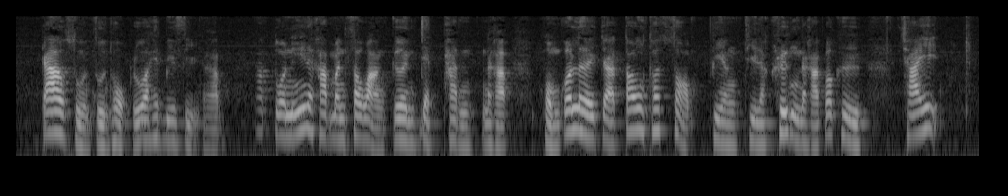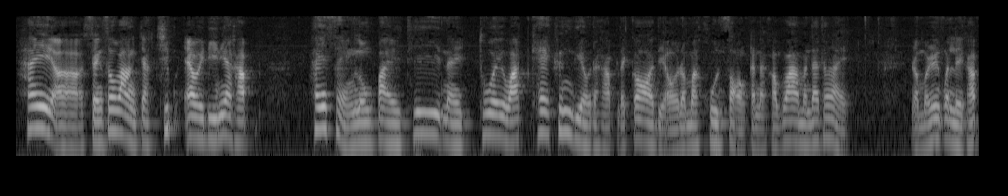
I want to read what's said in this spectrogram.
9006 หรือว่า HB4 นะครับครับ ตัวนี้นะครับมันสว่างเกิน 7,000 นะครับ ผมก็เลยจะต้องทดสอบเพียงทีละครึ่งนะครับ ก็คือใช้ให้แสงสว่างจากชิป LED เนี่ยครับ ให้แสงลงไปที่ในถ้วยวัดแค่ครึ่งเดียวนะครับ แล้วก็เดี๋ยวเรามาคูณ 2 กันนะครับ ว่ามันได้เท่าไหร่ เรามาเริ่มกันเลยครับ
